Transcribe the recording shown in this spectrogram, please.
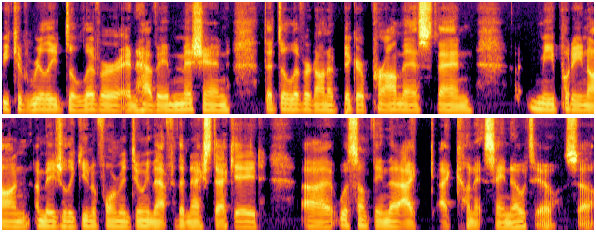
we could really deliver and have a mission that delivered on a bigger promise than me putting on a major league uniform and doing that for the next decade uh, was something that I I couldn't say no to. So.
